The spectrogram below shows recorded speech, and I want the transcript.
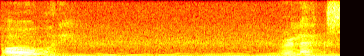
whole body, relaxed.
